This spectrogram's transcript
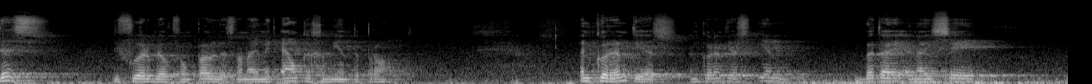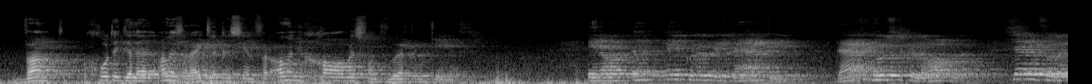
Dis die voorbeeld van Paulus wanneer hy met elke gemeente praat. In Korintiërs, in Korintiërs 1 bid hy en hy sê want God het julle in alles ryklik geseën veral in die gawes van woord en kennis. En dan in 1 Korintiërs 13, 13 hoofstukke later, sê hy vir hulle,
